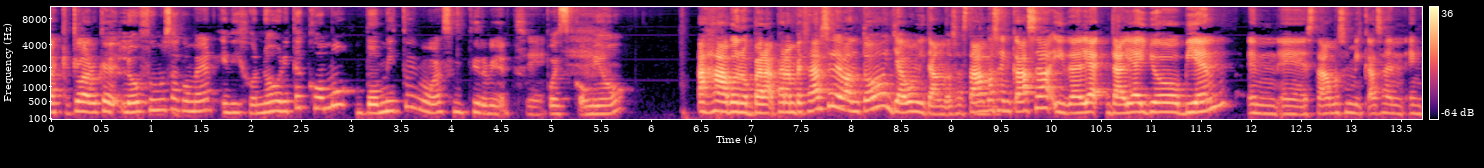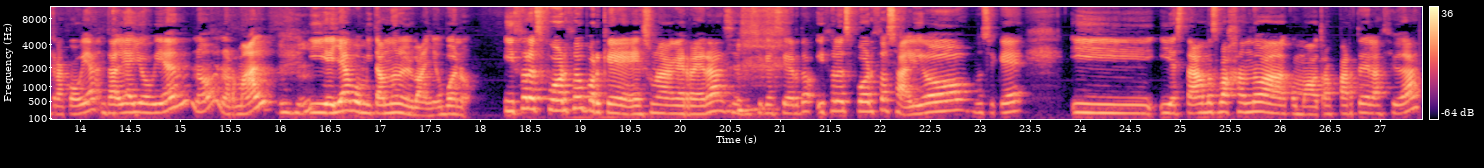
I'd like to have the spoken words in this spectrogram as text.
Ah, claro que luego fuimos a comer y dijo, no, ahorita como, vomito y me voy a sentir bien. sí. Pues comió. Ajá, bueno, para, para empezar se levantó ya vomitando. O sea, estábamos en casa y Dalia, Dalia y yo bien. En, eh, estábamos en mi casa en, en Cracovia. Dalia y yo bien, ¿no? Normal. Y ella vomitando en el baño. Bueno, hizo el esfuerzo porque es una guerrera, sí, eso sí que es cierto. Hizo el esfuerzo, salió, no sé qué. Y, y estábamos bajando a, como a otra parte de la ciudad.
